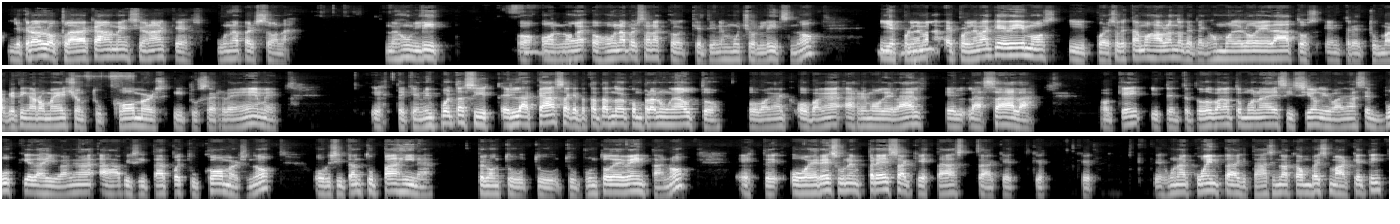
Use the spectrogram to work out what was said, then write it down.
Yo creo que lo clave acá mencionar que es una persona, no es un lead, o, no, o una persona que tiene muchos leads, ¿no? Y el problema, el problema que vemos, y por eso que estamos hablando que tengas un modelo de datos entre tu marketing automation, tu commerce y tu CRM, este, que no importa si es la casa que está tratando de comprar un auto o van a, o van a, remodelar la sala, ¿ok? Y entre todos van a tomar una decisión y van a hacer búsquedas y van a, a visitar pues tu commerce, ¿no? O visitan tu página, perdón, tu, tu, tu punto de venta, ¿no? Este, o eres una empresa que estás, que, que, es una cuenta que estás haciendo acá un best marketing,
